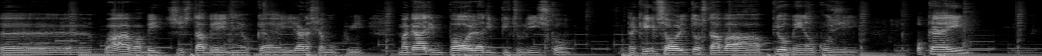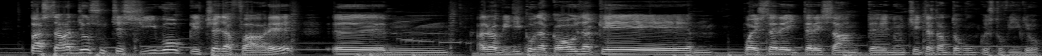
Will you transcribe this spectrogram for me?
eh, qua vabbè ci sta bene ok la lasciamo qui. Magari un po' la rimpicciolisco perché il solito stava più o meno così ok? Passaggio successivo che c'è da fare ehm, allora vi dico una cosa che può essere interessante non c'entra tanto con questo video.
